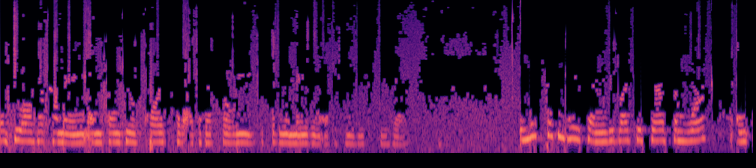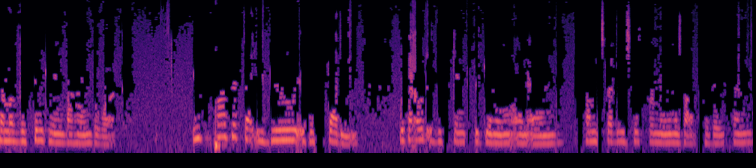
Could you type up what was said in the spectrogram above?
Thank you all for coming, and thank you, of course, to the Architectural League for the amazing opportunity to be here. In this presentation, we'd like to share some work and some of the thinking behind the work. Each project that we do is a study without a distinct beginning and end. Some studies just remain as observations,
